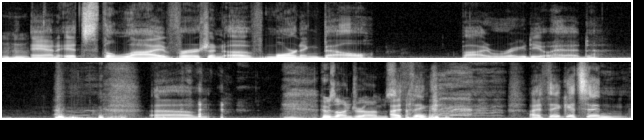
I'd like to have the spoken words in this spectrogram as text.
and it's the live version of "Morning Bell" by Radiohead. um, Who's on drums? I think, I think it's in.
